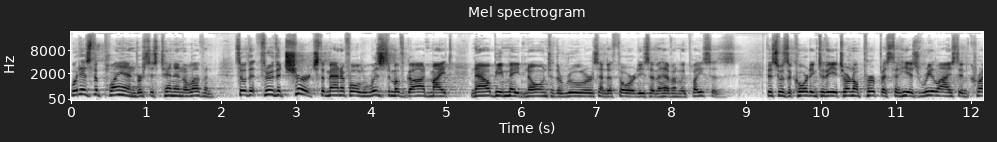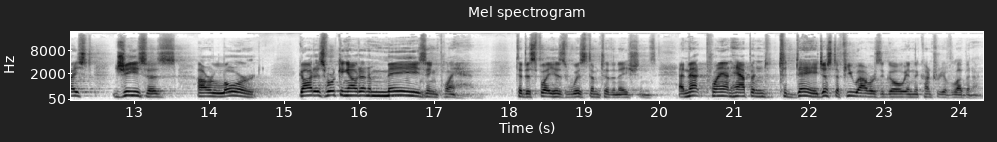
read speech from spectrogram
What is the plan? Verses 10 and 11. So that through the church, the manifold wisdom of God might now be made known to the rulers and authorities in the heavenly places. This was according to the eternal purpose that He has realized in Christ Jesus our Lord. God is working out an amazing plan to display his wisdom to the nations. And that plan happened today, just a few hours ago, in the country of Lebanon.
